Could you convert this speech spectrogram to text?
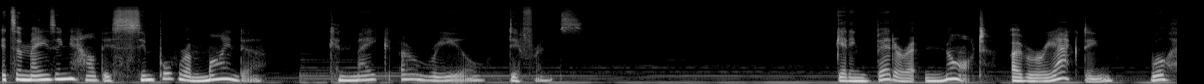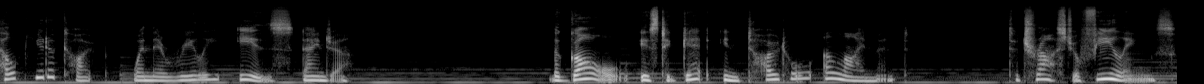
It's amazing how this simple reminder can make a real difference. Getting better at not overreacting will help you to cope when there really is danger. The goal is to get in total alignment, to trust your feelings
